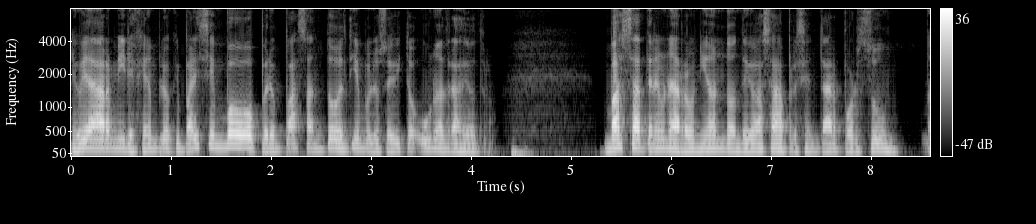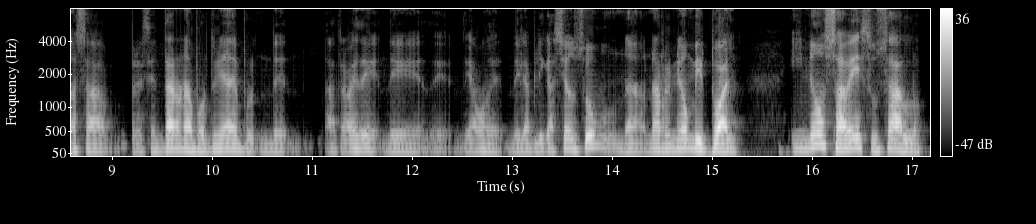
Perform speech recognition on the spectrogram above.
Les voy a dar mil ejemplos que parecen bobos, pero pasan todo el tiempo y los he visto uno tras de otro. Vas a tener una reunión donde vas a presentar por Zoom, vas a presentar una oportunidad a través de, de, la aplicación Zoom, una, una reunión virtual, y no sabes usarlo.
